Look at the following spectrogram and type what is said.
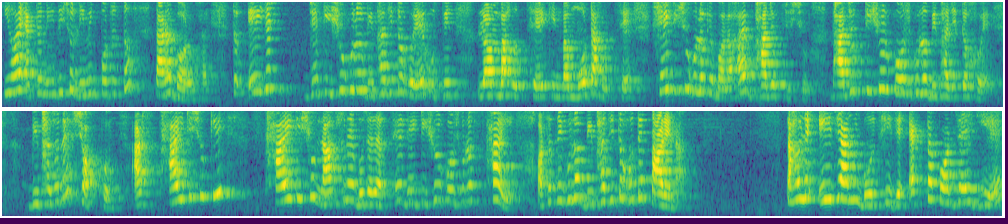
কি হয়? একটা নির্দিষ্ট লিমিট পর্যন্ত তারা বড় হয়। তো এই যে যে টিস্যুগুলো বিভাজিত হয়ে উদ্ভিদ লম্বা হচ্ছে কিংবা মোটা হচ্ছে, সেই টিস্যুগুলোকে বলা হয় ভাজক টিস্যু। ভাজক টিস্যুর কোষগুলো বিভাজিত হয়ে বিভাজনে সক্ষম। আর স্থায়ী টিস্যু কি? স্থায়ী টিস্যুর নাম শুনে বোঝা যাচ্ছে যে টিস্যুর কোষগুলো স্থায়ী, অর্থাৎ এগুলো বিভাজিত হতে পারে না। তাহলে এই যে আমি বলছি যে একটা পর্যায়ে গিয়ে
